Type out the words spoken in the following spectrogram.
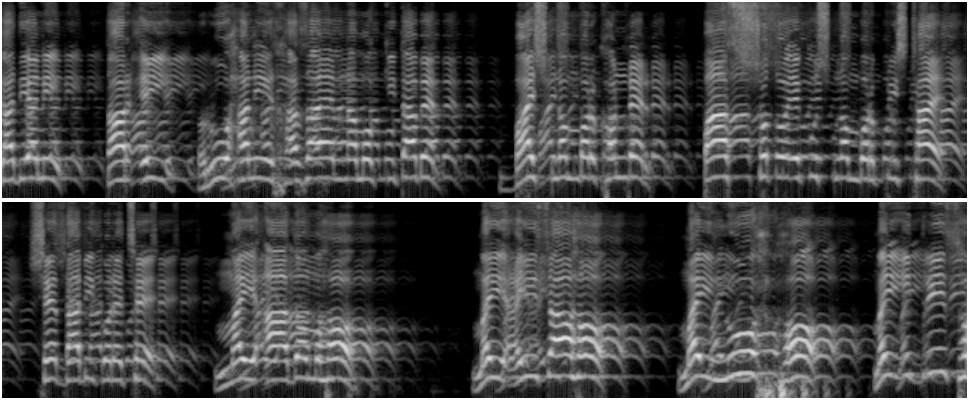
কাদিয়ানি তার এই রুহানি খাজায়ের নামক কিতাবের বাইশ নম্বর খণ্ডের পাঁচশত একুশ নম্বর পৃষ্ঠায় সে দাবি করেছে মাই আদম হ মাই আইসা হ মাই নূহ হ মাই ইদ্রিস হ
